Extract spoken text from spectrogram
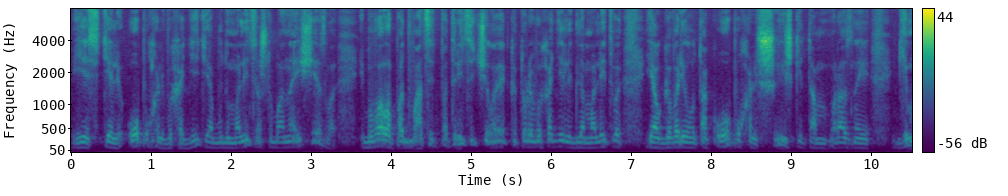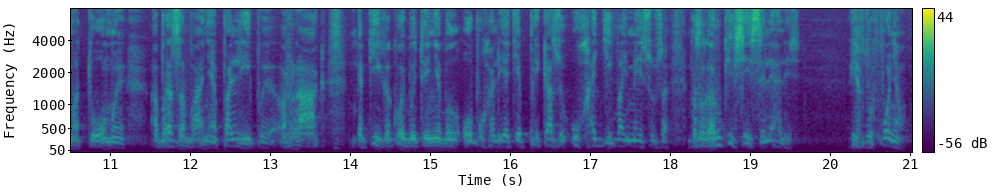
есть в теле опухоль, выходите, я буду молиться, чтобы она исчезла. И бывало по 20, по 30 человек, которые выходили для молитвы. Я говорил вот так, опухоль, шишки, там разные гематомы, образование, полипы, рак. Какие, какой бы ты ни был опухоль, я тебе приказываю, уходи во имя Иисуса. Возлагая руки, все исцелялись. Я вдруг понял –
